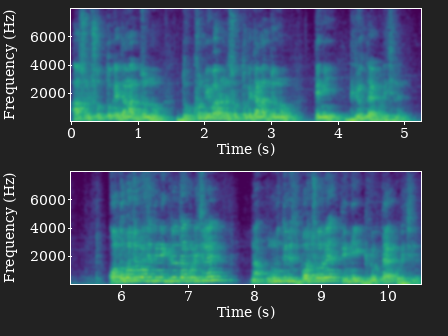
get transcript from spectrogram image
আসল সত্যকে জানার জন্য, দুঃখ নিবারণের সত্যকে জানার জন্য তিনি গৃহত্যাগ করেছিলেন। কত বছর বয়সে তিনি গৃহত্যাগ করেছিলেন? না, উনত্রিশ বছরে তিনি গৃহত্যাগ করেছিলেন।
